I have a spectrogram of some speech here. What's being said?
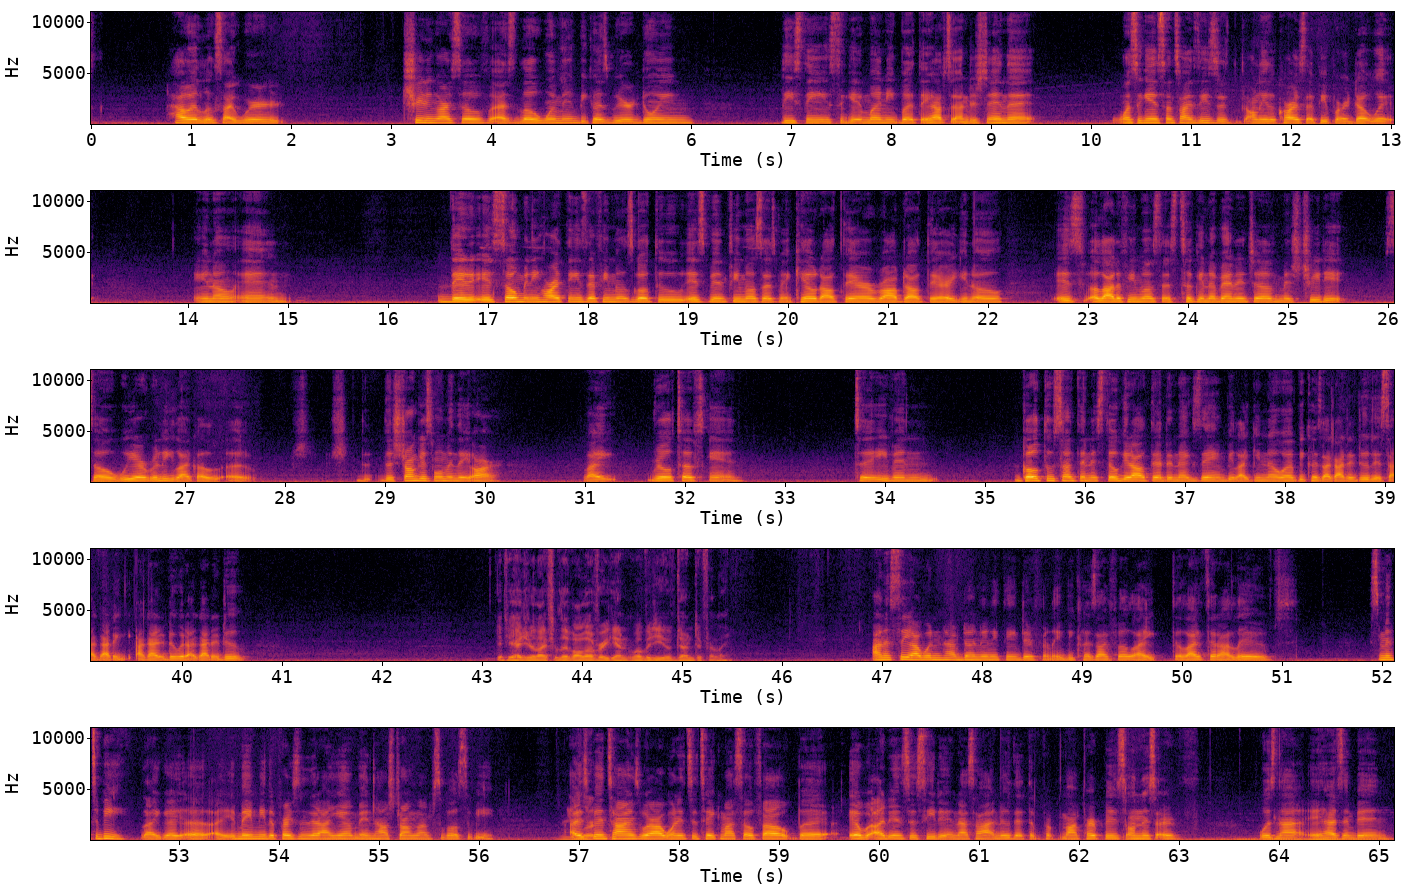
how it looks like we're treating ourselves as low women because we are doing these things to get money, but they have to understand that once again, sometimes these are only the cards that people are dealt with, you know, and there is so many hard things that females go through. It's been females that's been killed out there, robbed out there. You know, it's a lot of females that's taken advantage of, mistreated. So we are really like a, a the strongest woman they are. Like real tough skin to even go through something and still get out there the next day and be like, you know what, because I got to do this, I got to I got to do what I got to do. If you had your life to live all over again, what would you have done differently? Honestly, I wouldn't have done anything differently because I feel like the life that I lived it's meant to be. Like uh, uh, it made me the person that I am and how strong I'm supposed to be. There's been times where I wanted to take myself out, but it, I didn't succeed, and that's how I knew that the my purpose on this earth was not. It hasn't been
